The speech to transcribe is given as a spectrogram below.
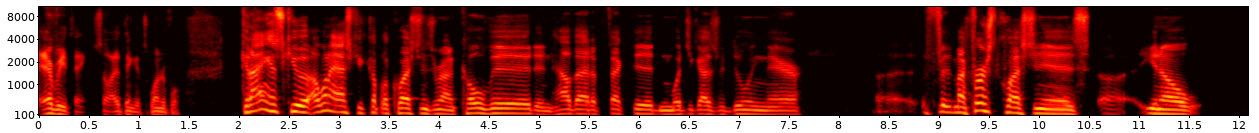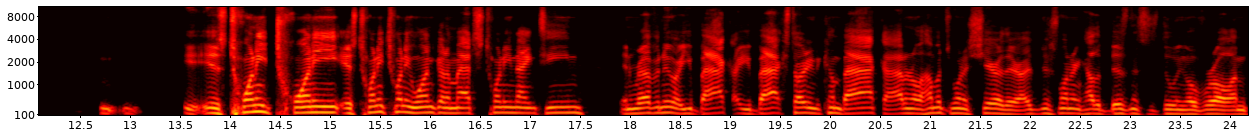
everything. So I think it's wonderful. Can I ask you? I want to ask you a couple of questions around COVID and how that affected and what you guys are doing there. Uh, my first question is, uh, you know, is 2020 is 2021 going to match 2019 in revenue? Are you back? Are you back starting to come back? I don't know how much you want to share there? I'm just wondering how the business is doing overall. I'm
